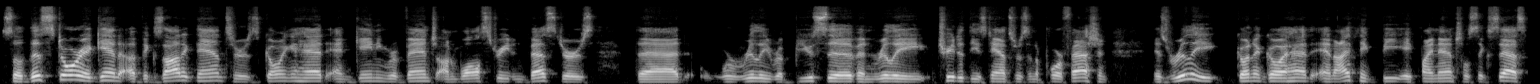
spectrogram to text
So, this story again of exotic dancers going ahead and gaining revenge on Wall Street investors that were really abusive and really treated these dancers in a poor fashion is really going to go ahead and I think be a financial success.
